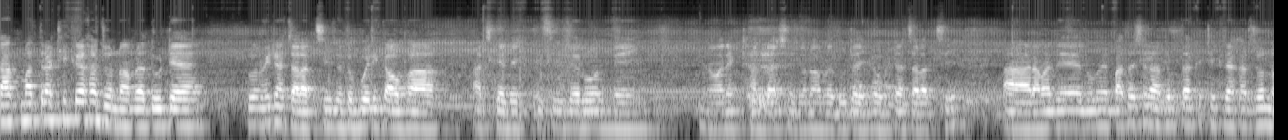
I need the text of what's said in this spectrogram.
তাপমাত্রা ঠিক রাখার জন্য আমরা দুইটা রুম হিটার চালাচ্ছি। যত বৈরিক আবহাওয়া আজকে দেখতেছি যে রোদ নেই অনেক ঠান্ডা, সেজন্য আমরা দুটো হিটার চালাচ্ছি। আর আমাদের রুমের বাতাসের আর্দ্রতাকে ঠিক রাখার জন্য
